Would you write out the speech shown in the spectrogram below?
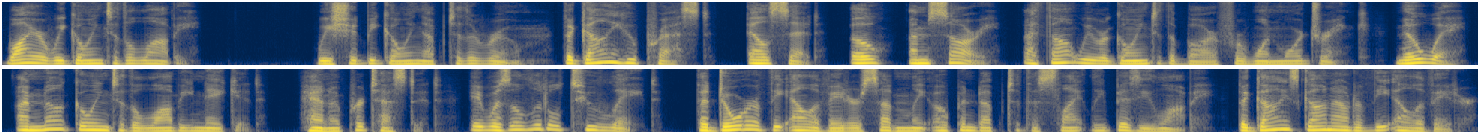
Why are we going to the lobby? We should be going up to the room. The guy who pressed L said, Oh, I'm sorry. I thought we were going to the bar for one more drink. No way. I'm not going to the lobby naked. Hannah protested. It was a little too late. The door of the elevator suddenly opened up to the slightly busy lobby. The guys got out of the elevator,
